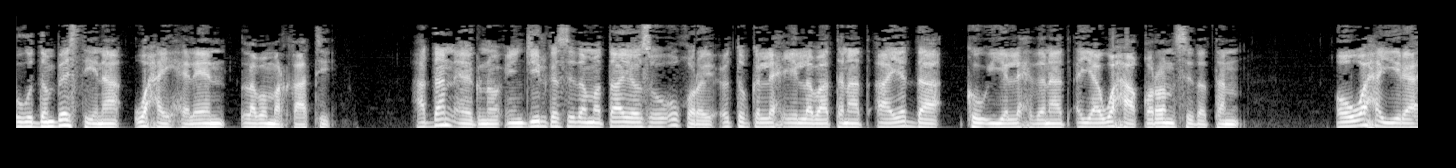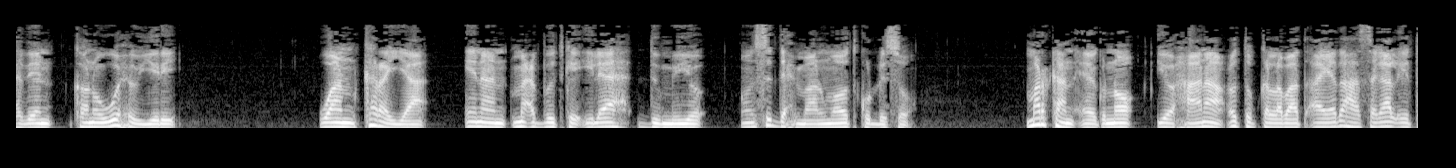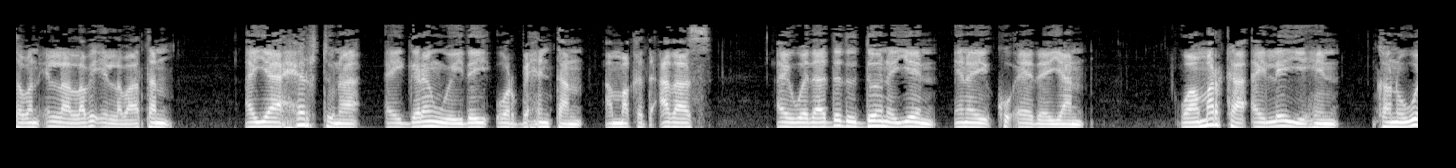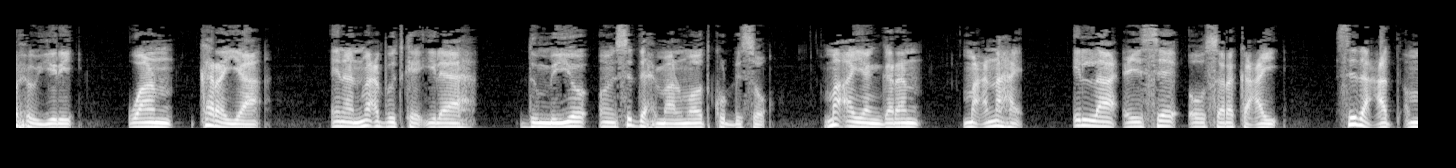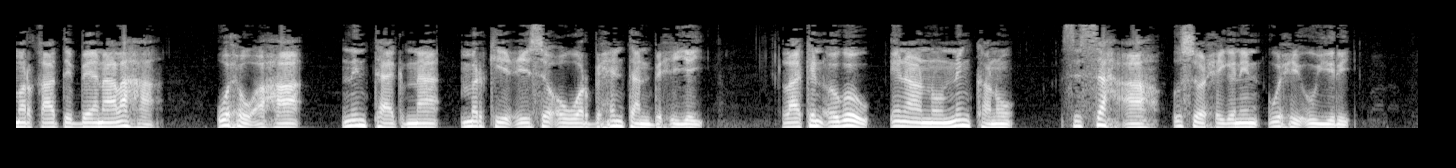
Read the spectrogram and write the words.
ugu dambaystiina waxay heleen laba markhaati haddaan eegno injiilka sida matayos uu u qoray cutubka lix iyo labaatanaad aayadda kow iyo lixdanaad ayaa waxaa qoran sida tan oo waxay yidhaahdeen kanuu wuxuu yidhi waan karayaa inaan macbudka ilaah dumiyo oon saddex maalmood ku dhiso markaan eegno yooxanaa cutubka labaad aayadaha sagaal iyo toban ilaa laba iyo labaatan ayaa xertuna ay garan weyday warbixintan ama qidcadaas ay wadaaddadu doonayeen inay ku eedeeyaan. Waa marka ay leeyihiin kanu wuxuu yidhi waan karayaa inaan macbudka ilaah dumiyo oon saddex maalmood ku dhiso. Ma ayan garan macnaha ilaa ciise uu sare kacay. Sida cad markhaati beenaalaha wuxuu ahaa nin taagnaa markii ciise uu warbixintan bixiyey laakiin ogow inaannu ninkanu si sax ah u soo xiganin wixii uu yidhi.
